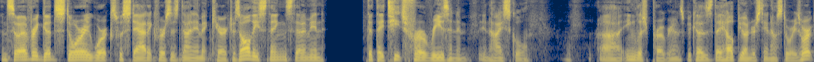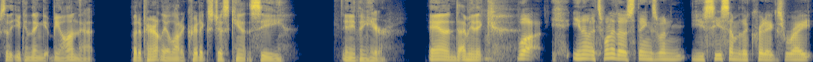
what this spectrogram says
And so every good story works with static versus dynamic characters. All these things that I mean that they teach for a reason in, in high school uh, English programs because they help you understand how stories work so that you can then get beyond that. But apparently, a lot of critics just can't see anything here. And I mean, it, Well, you know, it's one of those things when you see some of the critics write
